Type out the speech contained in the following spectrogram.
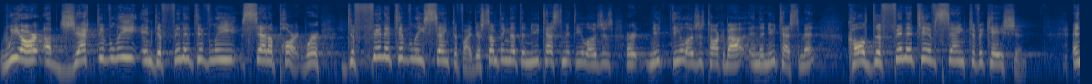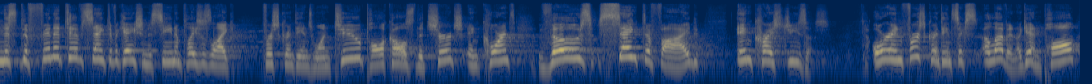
we are objectively and definitively set apart. We're definitively sanctified. There's something that the New Testament theologians or new theologians talk about in the New Testament called definitive sanctification. And this definitive sanctification is seen in places like 1 Corinthians 1 2. Paul calls the church in Corinth those sanctified in Christ Jesus. Or in 1 Corinthians 6 11, again, Paul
